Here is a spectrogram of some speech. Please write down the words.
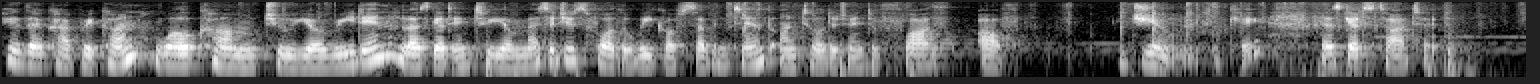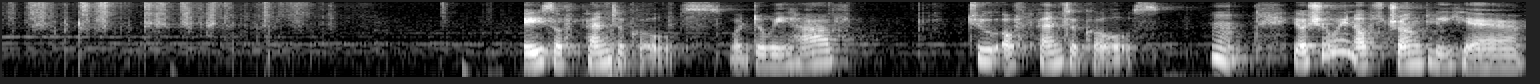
Hey there, Capricorn. Welcome to your reading. Let's get into your messages for the week of 17th until the 24th of June. Okay, let's get started. Ace of Pentacles. What do we have? Two of Pentacles. Hmm. You're showing up strongly here.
